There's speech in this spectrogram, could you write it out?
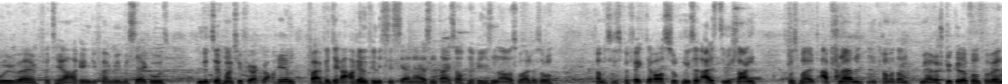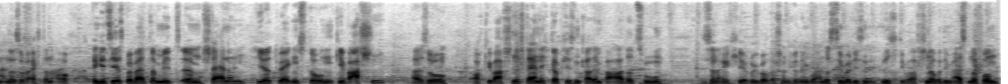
cool, weil für Terrarien gefallen mir sehr gut. Benutze auch manche für Aquarien. Vor allem für Terrarien finde ich sie sehr nice und da ist auch eine Riesenauswahl. Also kann man sich das perfekte raussuchen. Ist halt alles ziemlich lang, muss man halt abschneiden und kann man dann mehrere Stücke davon verwenden, also reicht dann auch. Dann geht es hier erstmal weiter mit ähm, Steinen. Hier Dragonstone gewaschen, also auch gewaschene Steine. Ich glaube, hier sind gerade ein paar dazu. Die sind eigentlich hier rüber wahrscheinlich oder irgendwo anders sind, weil die sind nicht gewaschen, aber die meisten davon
